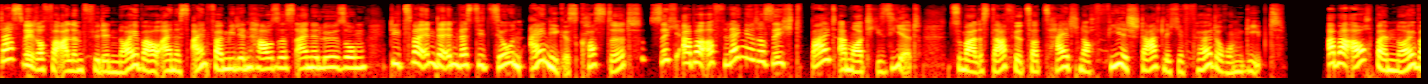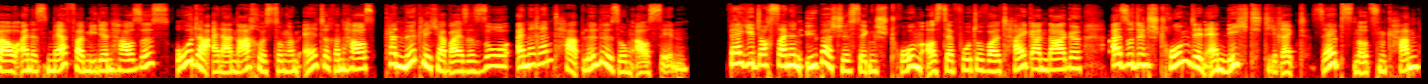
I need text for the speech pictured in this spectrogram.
Das wäre vor allem für den Neubau eines Einfamilienhauses eine Lösung, die zwar in der Investition einiges kostet, sich aber auf längere Sicht bald amortisiert, zumal es dafür zurzeit noch viel staatliche Förderung gibt. Aber auch beim Neubau eines Mehrfamilienhauses oder einer Nachrüstung im älteren Haus kann möglicherweise so eine rentable Lösung aussehen. Wer jedoch seinen überschüssigen Strom aus der Photovoltaikanlage, also den Strom, den er nicht direkt selbst nutzen kann,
